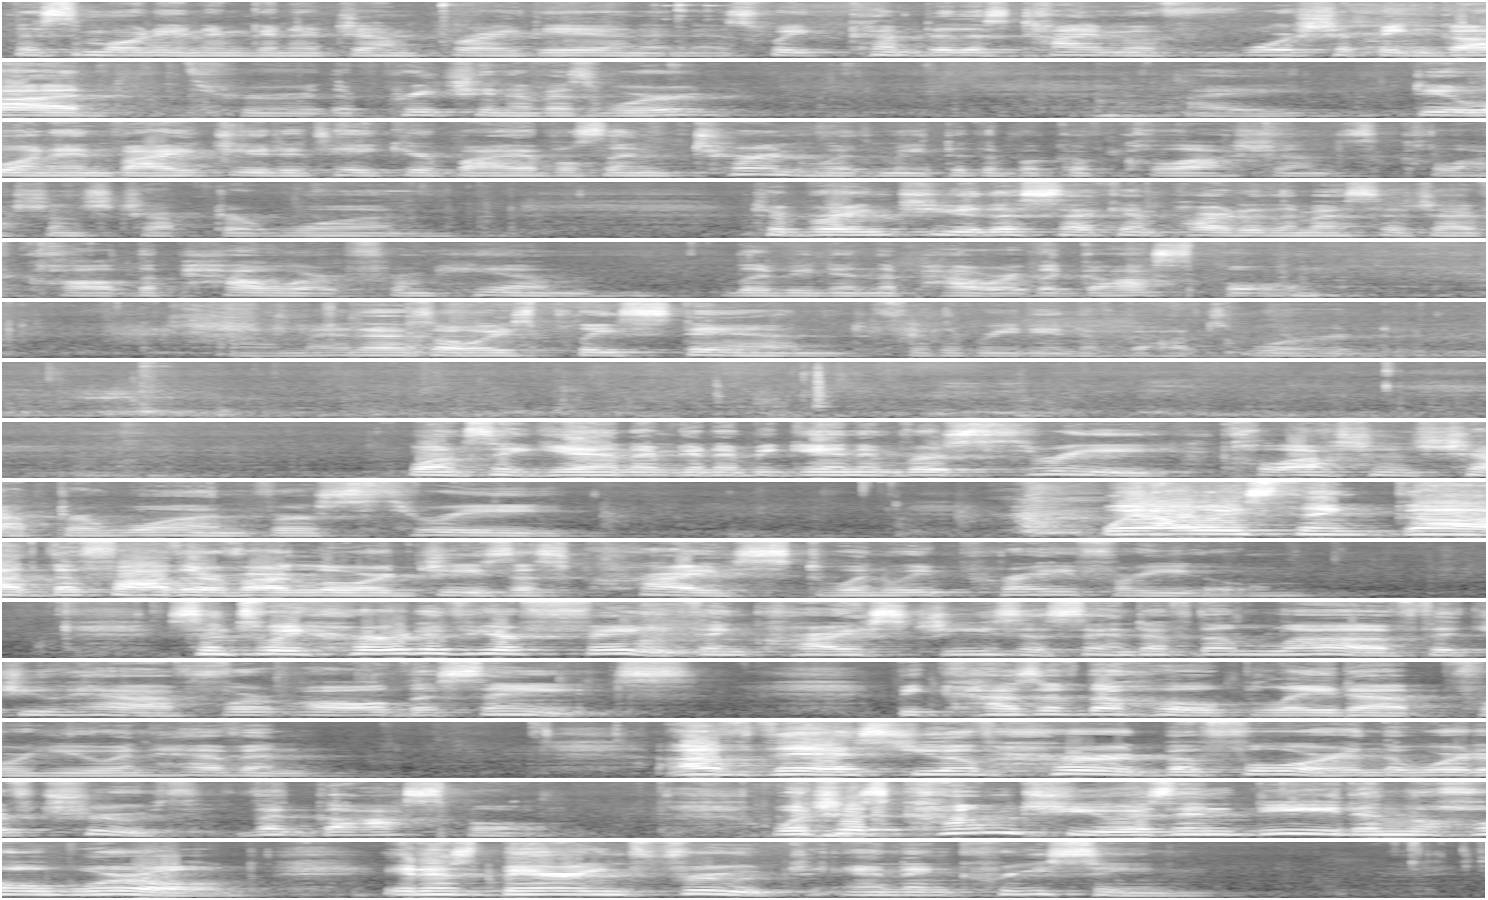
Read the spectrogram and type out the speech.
This morning I'm going to jump right in, and as we come to this time of worshiping God through the preaching of His Word, I do want to invite you to take your Bibles and turn with me to the book of Colossians, Colossians chapter 1, to bring to you the second part of the message I've called The Power from Him, Living in the Power of the Gospel. Um, and as always, please stand for the reading of God's Word. Once again, I'm going to begin in verse 3, Colossians chapter 1, verse 3. We always thank God, the Father of our Lord Jesus Christ, when we pray for you. Since we heard of your faith in Christ Jesus and of the love that you have for all the saints, because of the hope laid up for you in heaven. Of this you have heard before in the word of truth, the gospel, which has come to you as indeed in the whole world. It is bearing fruit and increasing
